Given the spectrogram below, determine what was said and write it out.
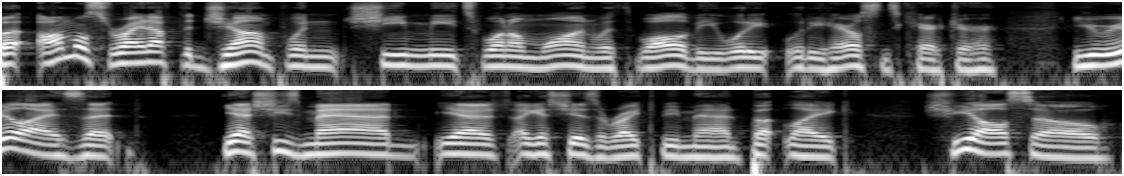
But almost right off the jump, when she meets one on one with Willoughby, Woody, Woody Harrelson's character, you realize that, yeah, she's mad. Yeah, I guess she has a right to be mad, but like, she also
